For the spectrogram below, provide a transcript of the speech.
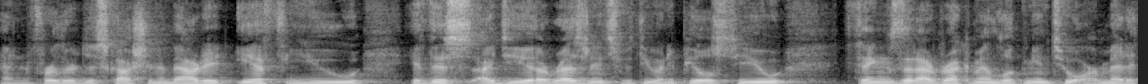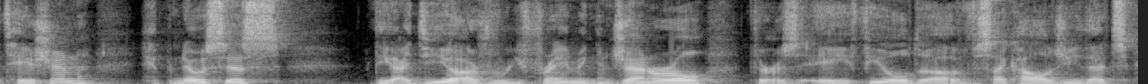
and further discussion about it. If you if this idea resonates with you and appeals to you, things that I'd recommend looking into are meditation, hypnosis, the idea of reframing in general. There's a field of psychology that's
